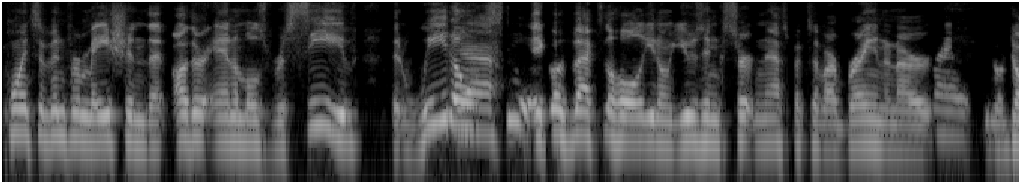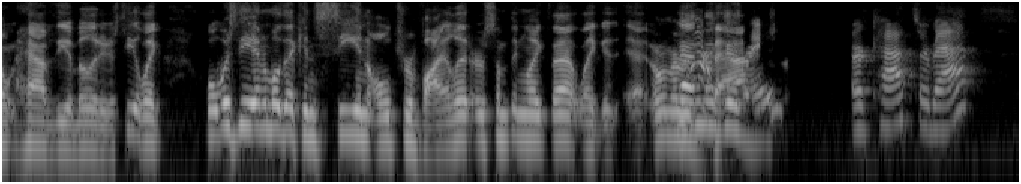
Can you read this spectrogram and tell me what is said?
points of information that other animals receive that we don't Yeah. see it goes back to the whole you know using certain aspects of our brain and our Right. you know don't have the ability to see like what was the animal that can see in ultraviolet or something like that like i don't remember Yeah, bat- they- Right? Or cats or bats?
